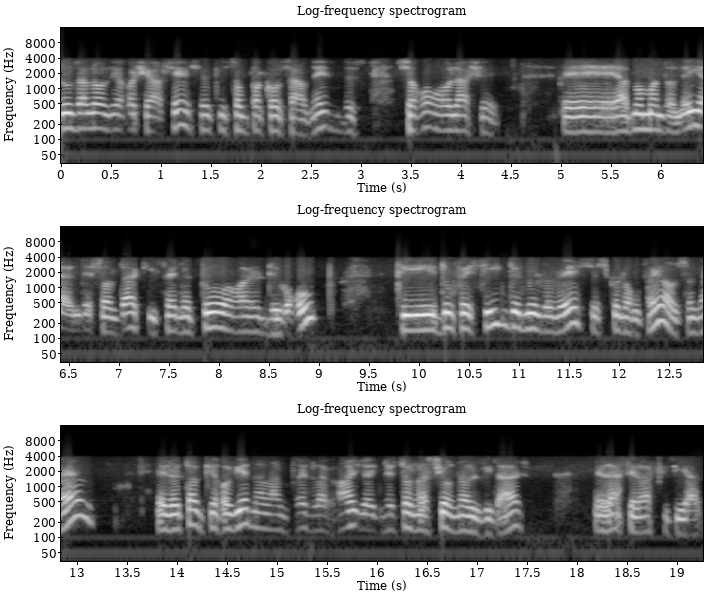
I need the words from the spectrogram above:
nous allons les rechercher. Ceux qui ne sont pas concernés seront relâchés. Et à un moment donné, il y a un des soldats qui fait le tour euh, du groupe, qui nous fait signe de nous lever. C'est ce que l'on fait, on se lève. Et le temps qu'ils reviennent à l'entrée de la grange, il y a une détonation dans le village. Et là, c'est la fusillade.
